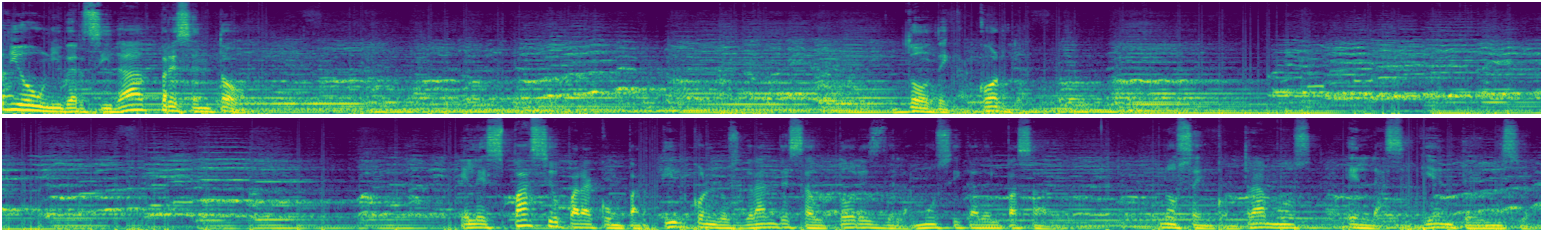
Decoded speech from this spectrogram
Radio Universidad presentó Dodecacordo. El espacio para compartir con los grandes autores de la música del pasado. Nos encontramos en la siguiente emisión.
